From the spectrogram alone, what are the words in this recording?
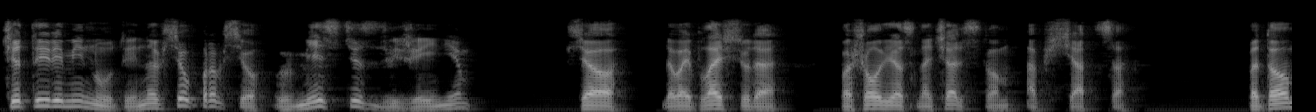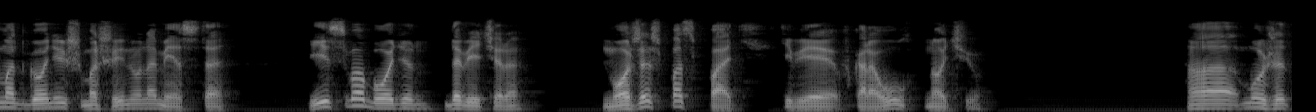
Четыре минуты на все про все, вместе с движением. Все, давай плащ сюда. Пошел я с начальством общаться. Потом отгонишь машину на место. И свободен до вечера. Можешь поспать, тебе в караул ночью. А может,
